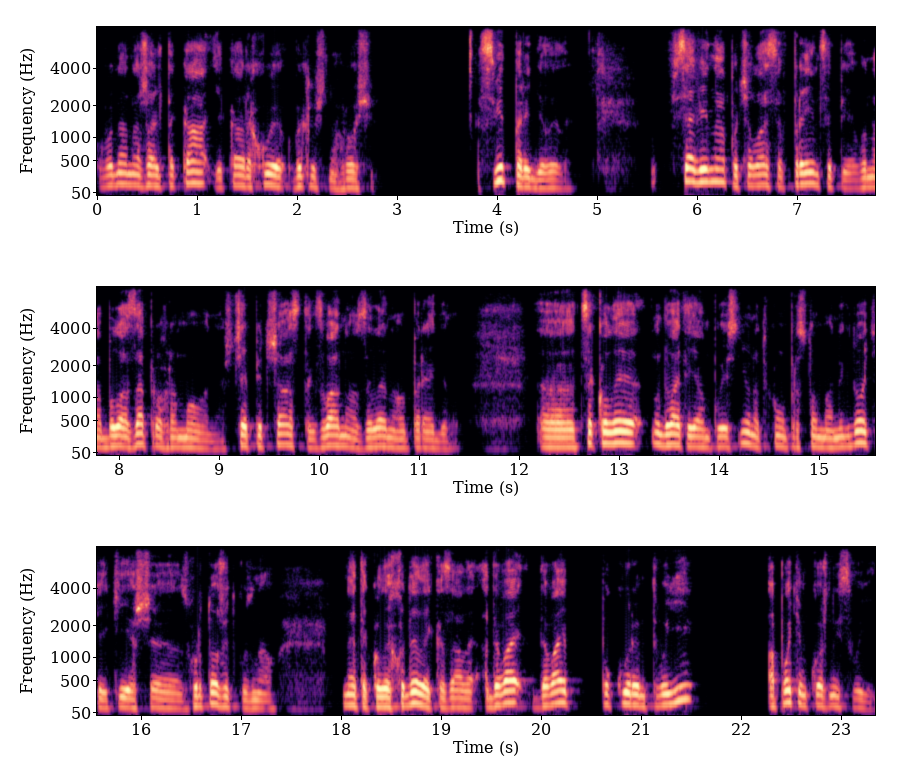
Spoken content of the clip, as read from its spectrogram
вона, на жаль, така, яка рахує виключно гроші. Світ переділили. Вся війна почалася, в принципі, вона була запрограмована ще під час так званого зеленого переділу. Е, Це коли, ну давайте я вам поясню на такому простому анекдоті, який я ще з гуртожитку знав. Знаєте, коли ходили і казали, а давай, давай покуримо твої, а потім кожний свої.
